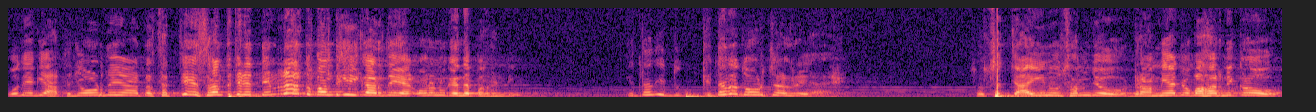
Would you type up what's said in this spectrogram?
ਉਹਦੇ ਅੱਗੇ ਹੱਥ ਜੋੜਦੇ ਆ, ਤਾਂ ਸੱਚੇ ਸੰਤ ਜਿਹੜੇ ਦਿਨ ਰਾਤ ਬੰਦਗੀ ਕਰਦੇ ਆ, ਉਹਨਾਂ ਨੂੰ ਕਹਿੰਦੇ ਪਖੰਡੀ। ਕਿੱਦਾਂ ਦੀ ਕਿੱਦਾਂ ਦਾ ਦੌਰ ਚੱਲ ਰਿਹਾ ਹੈ? ਸੋ ਸੱਚਾਈ ਨੂੰ ਸਮਝੋ, ਡਰਾਮਿਆਂ ਚੋਂ ਬਾਹਰ ਨਿਕਲੋ।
